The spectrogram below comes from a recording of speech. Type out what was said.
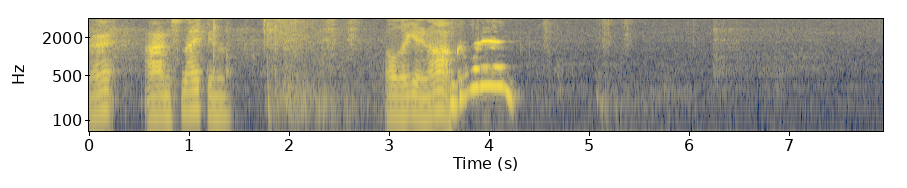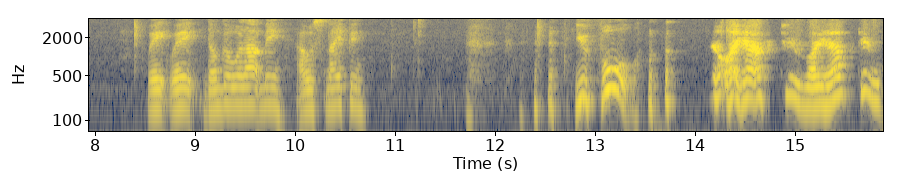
Alright, I'm sniping them. Oh, they're getting off. I'm going in. Wait, wait, don't go without me. I was sniping. you fool! No, I have to. I have to.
